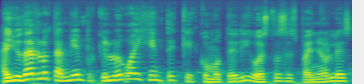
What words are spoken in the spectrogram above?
Ayudarlo también, porque luego hay gente que, como te digo, estos españoles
